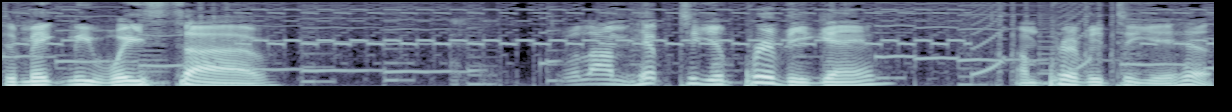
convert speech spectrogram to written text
to make me waste time. Well, I'm hip to your privy game. I'm privy to your hip.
